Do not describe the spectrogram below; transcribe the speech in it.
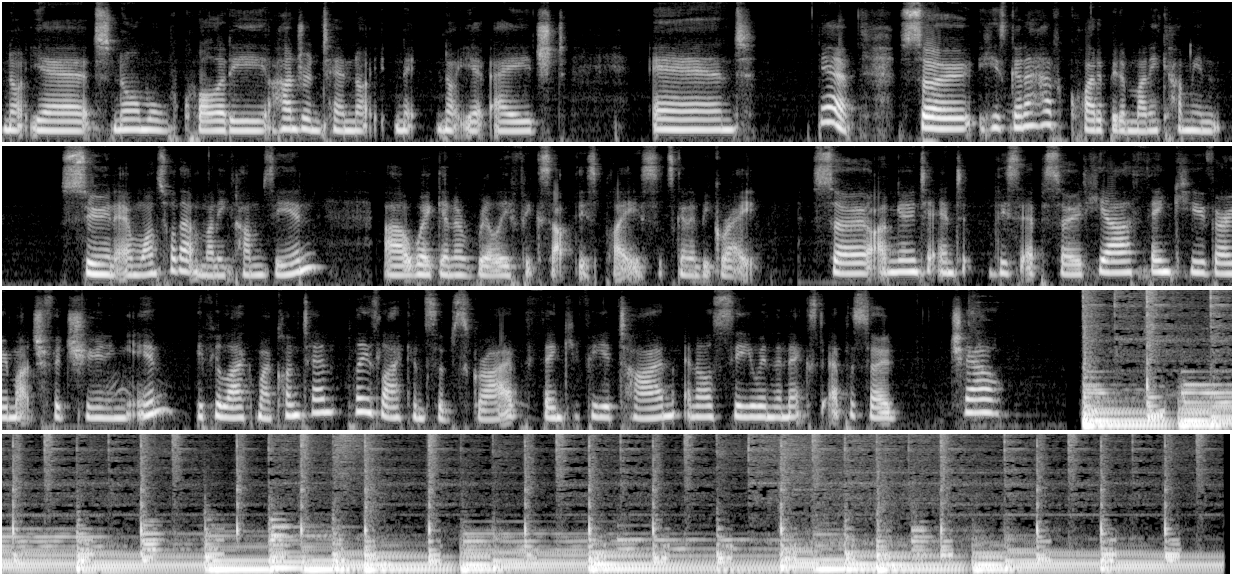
not yet normal quality, 110 not not yet aged, and yeah. So he's going to have quite a bit of money come in soon, and once all that money comes in, uh, we're going to really fix up this place. It's going to be great. So I'm going to end this episode here. Thank you very much for tuning in. If you like my content, please like and subscribe. Thank you for your time, and I'll see you in the next episode. Ciao.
